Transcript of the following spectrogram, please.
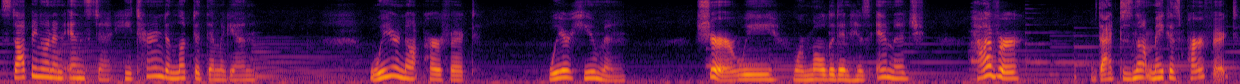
Stopping on an instant, he turned and looked at them again. We are not perfect. We are human. Sure, we were molded in His image. However, that does not make us perfect.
